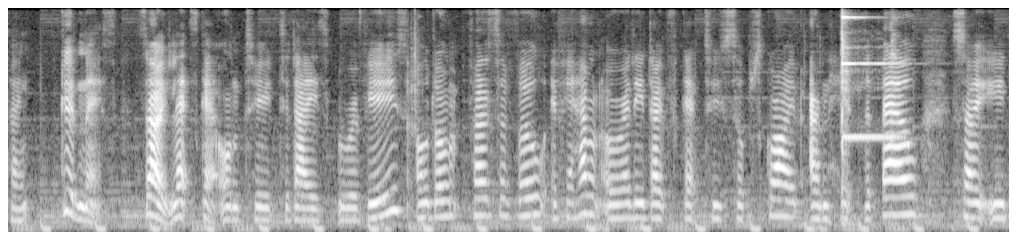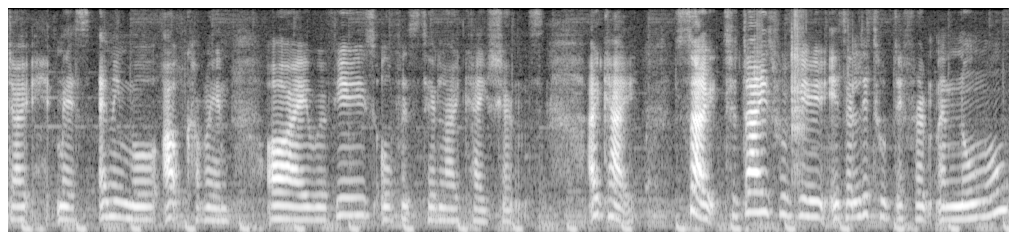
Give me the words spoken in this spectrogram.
Thank goodness. So let's get on to today's reviews. Hold on, first of all, if you haven't already, don't forget to subscribe and hit the bell so you don't miss any more upcoming RA reviews or visiting locations. Okay, so today's review is a little different than normal.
